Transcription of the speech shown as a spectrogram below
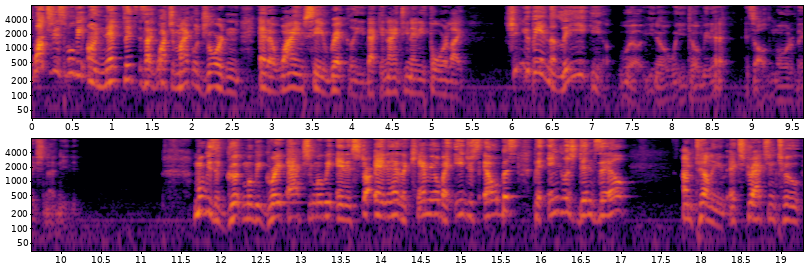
watching this movie on Netflix is like watching Michael Jordan at a YMCA rec league back in 1994. Like, shouldn't you be in the league? You know, well, you know, when you told me that, it's all the motivation I needed. Movie's a good movie, great action movie, and it start and it has a cameo by Idris Elbus, the English Denzel. I'm telling you, Extraction 2,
